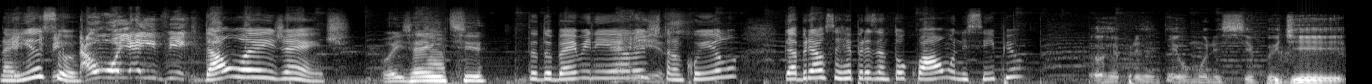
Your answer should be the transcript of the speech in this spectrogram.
Não é Vic, isso? Vic, Dá um oi aí, Vic. Dá um oi aí, gente. Oi, gente. Tudo bem, É meninas? isso. Tranquilo? Gabriel, você representou qual município? Eu representei o município de.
